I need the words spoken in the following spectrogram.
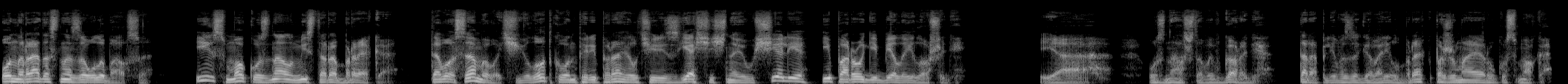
он радостно заулыбался. И Смок узнал мистера Брека, того самого, чью лодку он переправил через ящичное ущелье и пороги белой лошади. «Я узнал, что вы в городе», — торопливо заговорил Брэк, пожимая руку Смока.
